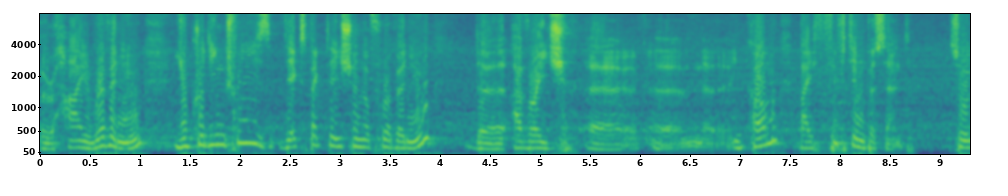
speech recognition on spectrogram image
a high revenue, you could increase the expectation of revenue, the average uh, um, income, by 15%. So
